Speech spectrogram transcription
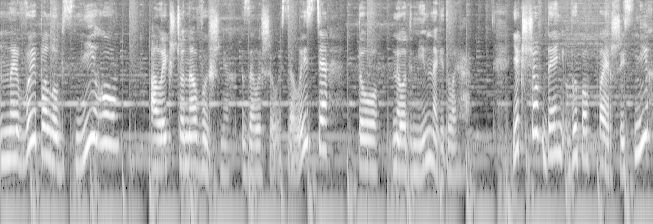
не випало б снігу, але якщо на вишнях залишилося листя, то неодмінна відлига. Якщо вдень випав перший сніг,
